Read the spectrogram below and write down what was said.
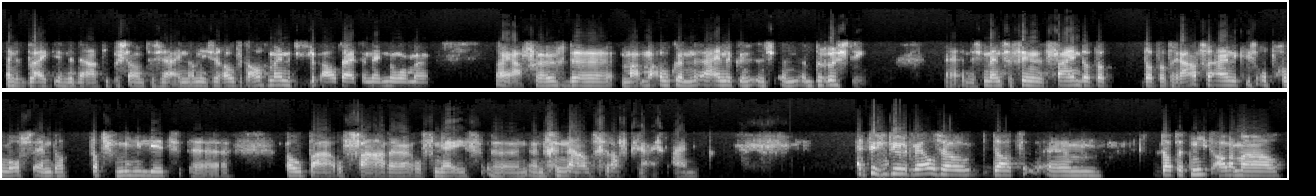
En het blijkt inderdaad die persoon te zijn. Dan is er over het algemeen natuurlijk altijd een enorme nou ja, vreugde, maar, maar ook een, eindelijk een, een, een berusting. Uh, dus mensen vinden het fijn dat dat, dat dat raadsel eindelijk is opgelost en dat dat familielid, opa of vader of neef, een, een genaamd graf krijgt eindelijk. Het is natuurlijk wel zo dat um, dat het niet allemaal,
